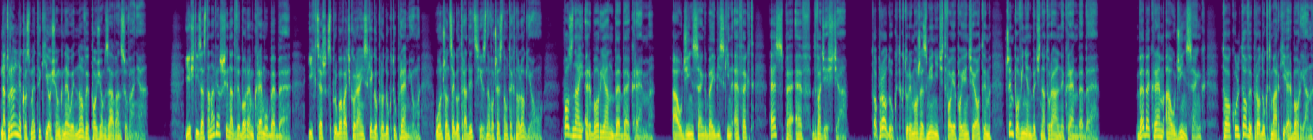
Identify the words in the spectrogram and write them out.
Naturalne kosmetyki osiągnęły nowy poziom zaawansowania. Jeśli zastanawiasz się nad wyborem kremu BB i chcesz spróbować koreańskiego produktu premium, łączącego tradycję z nowoczesną technologią, poznaj Erborian BB Krem. Au Ginseng Baby Skin Effect SPF 20. To produkt, który może zmienić Twoje pojęcie o tym, czym powinien być naturalny krem BB. BB Krem Au Ginseng to kultowy produkt marki Erborian,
